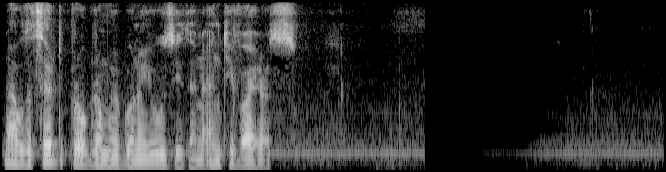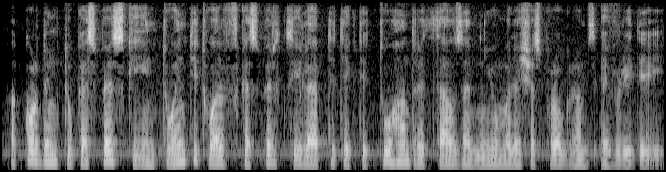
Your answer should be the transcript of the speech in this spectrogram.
Now the third program we're gonna use is an antivirus. According to Kaspersky, in 2012, Kaspersky Lab detected 200,000 new malicious programs every day.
